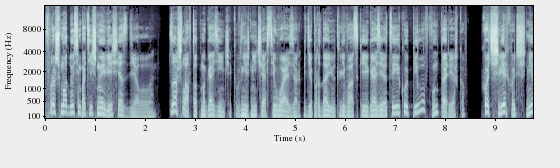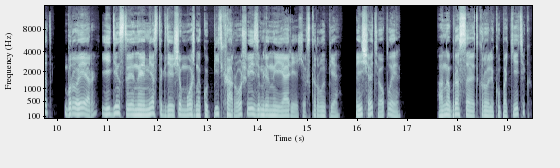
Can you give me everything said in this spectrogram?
Впрочем, одну симпатичную вещь я сделала. Зашла в тот магазинчик в нижней части Вайзер, где продают ливадские газеты, и купила фунт орешков. Хочешь верь, хочешь нет. Бруэр — единственное место, где еще можно купить хорошие земляные орехи в скорлупе. Еще теплые. Она бросает кролику пакетик,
